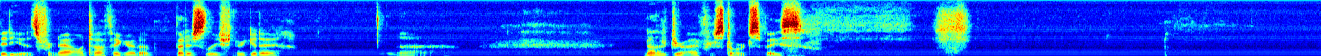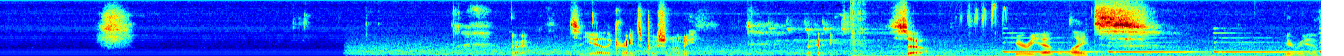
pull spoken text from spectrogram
videos for now until I figure out a better solution or get a uh, another drive for storage space. So yeah, the crane's pushing on me. Okay, so here we have the lights. Here we have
